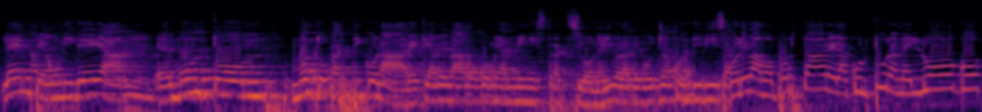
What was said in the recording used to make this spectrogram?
L'Endas è un'idea eh, molto, molto particolare che avevamo come amministrazione, io l'avevo già condivisa. Volevamo portare la cultura nel luogo,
